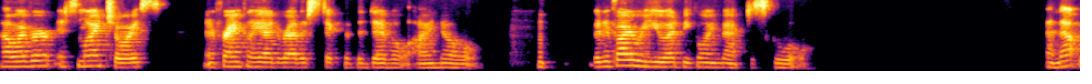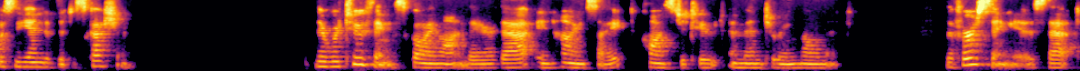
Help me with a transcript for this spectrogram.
However, it's my choice. And frankly, I'd rather stick with the devil I know but if I were you, I'd be going back to school. And that was the end of the discussion. There were two things going on there that, in hindsight, constitute a mentoring moment. The first thing is that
